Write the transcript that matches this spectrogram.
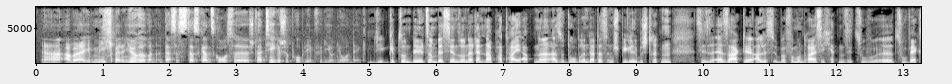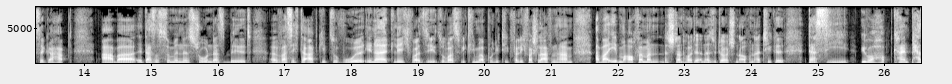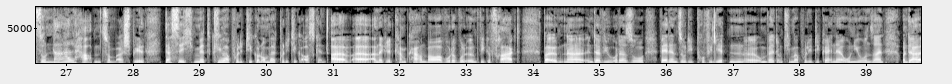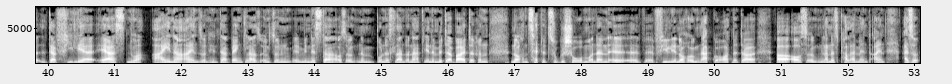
Ja, aber eben nicht bei den Jüngeren. Und das ist das ganz große strategische Problem für die Union, denke ich. Die gibt so ein Bild, so ein bisschen so eine Rentnerpartei ab. Ne? Also Dobrindt hat das im Spiegel bestritten. Sie, er sagte, alles über 35 hätten sie zu, äh, Zuwächse gehabt. Aber das ist zumindest schon das Bild, äh, was sich da abgibt, sowohl inhaltlich, weil sie sowas wie Klimapolitik völlig verschlafen haben, aber eben auch, wenn man, das stand heute in der Süddeutschen auch ein Artikel, dass sie überhaupt kein Personal haben zum Beispiel, das sich mit Klimapolitik und und Umweltpolitik auskennt. Äh, äh, Annegret Kamm-Karrenbauer wurde wohl irgendwie gefragt bei irgendeiner Interview oder so, wer denn so die profilierten äh, Umwelt- und Klimapolitiker in der Union sein. Und da, da fiel ja erst nur einer ein, so ein Hinterbänkler, so irgendein so Minister aus irgendeinem Bundesland und dann hat ihr eine Mitarbeiterin noch einen Zettel zugeschoben und dann äh, äh, fiel ihr noch irgendein Abgeordneter äh, aus irgendeinem Landesparlament ein. Also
